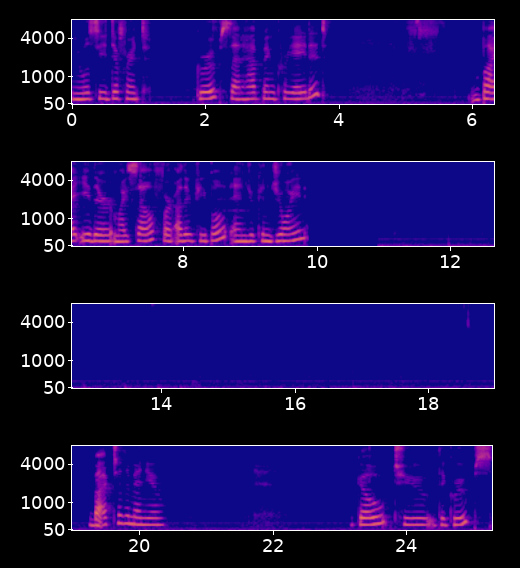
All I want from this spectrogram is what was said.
You will see different groups that have been created by either myself or other people and you can join back to the menu. Go to the groups.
